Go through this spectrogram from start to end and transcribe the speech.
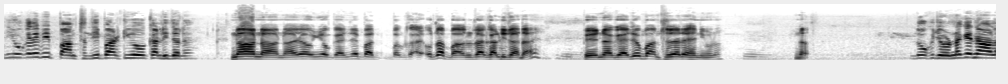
ਨਹੀਂ ਉਹ ਕਹਿੰਦੇ ਵੀ ਪੰਥ ਦੀ ਪਾਰਟੀ ਉਹ ਅਕਾਲੀ ਦਲ ਹੈ। ਨਾ ਨਾ ਨਾ ਉਹਨੂੰ ਕਹਿੰਦੇ ਉਹ ਤਾਂ ਬਾਦਲ ਦਾ ਅਕਾਲੀ ਦਾ ਨਾ ਫੇਰ ਨਾ ਕਹਿ ਦਿਓ ਬੰਥ ਦਾ ਰਹਿ ਨਹੀਂ ਹੁਣ। ਨਾ। ਲੋਕ ਜੋੜਨਗੇ ਨਾਲ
